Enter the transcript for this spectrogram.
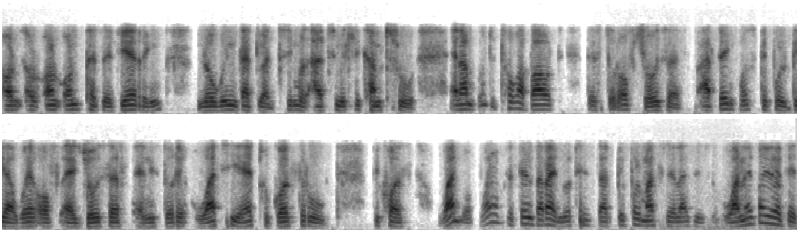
on, on, on persevering, knowing that your dream will ultimately come true. And I'm going to talk about the story of Joseph. I think most people will be aware of uh, Joseph and his story, what he had to go through, because one one of the things that I noticed that people must realize is whenever you have a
